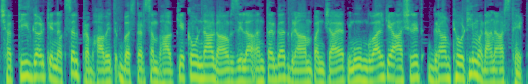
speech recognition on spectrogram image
छत्तीसगढ़ के नक्सल प्रभावित बस्तर संभाग के कोंडा गाँव जिला अंतर्गत ग्राम पंचायत मूंगवाल के आश्रित ग्राम ठोठी मडानार स्थित।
